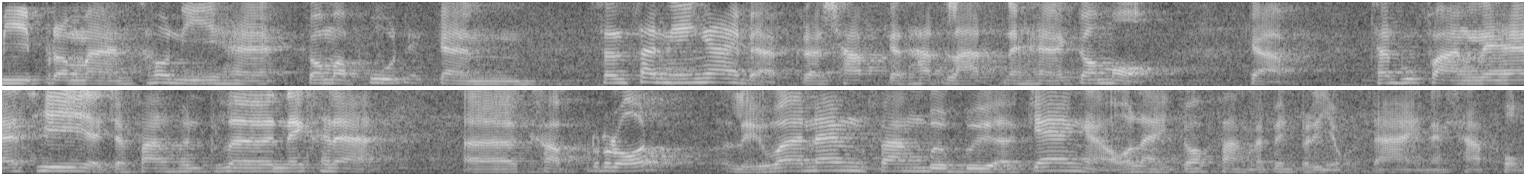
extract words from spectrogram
มีประมาณเท่านี้ฮะก็มาพูดกันสั้นๆ ง่าย ๆ แบบกระชับกระทัดรัดนะฮะก็เหมาะกับท่านผู้ฟังนะฮะที่อยากจะฟังเพลินๆในขณะขับรถ หรือว่านั่งฟังเบื่อๆแก้เหงาอะไรก็ฟังแล้วเป็นประโยชน์ได้นะครับผม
